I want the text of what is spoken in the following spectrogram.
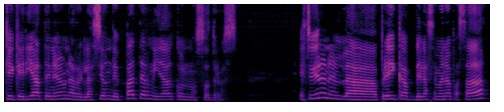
que quería tener una relación de paternidad con nosotros. ¿Estuvieron en la prédica de la semana pasada?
